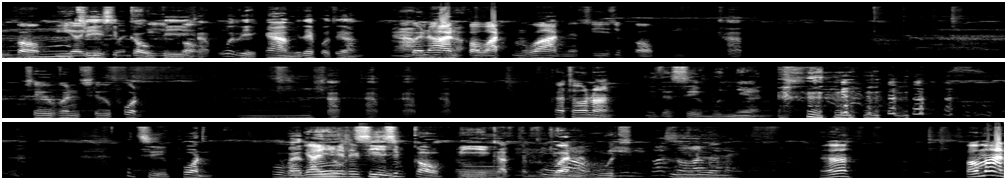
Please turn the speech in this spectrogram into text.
49ปีอายุ49ปีครับโอ้ยเลขงามอยู่ได้พอเทื่องงามเพิ่นอ่านประวัติเมื่อวานเนี่ย49ปีครับชื่อเพิ่นชื่อพ่น อืมครับครับครับครับก็เท่านั้นนี่แต่สื่อบุญเยินสื่อพ่นผู้ใหญ่ได้สี่สิบเก้าปีครับท่านผู้ชอ้วนมอุดเรื่องฮะประมาณ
